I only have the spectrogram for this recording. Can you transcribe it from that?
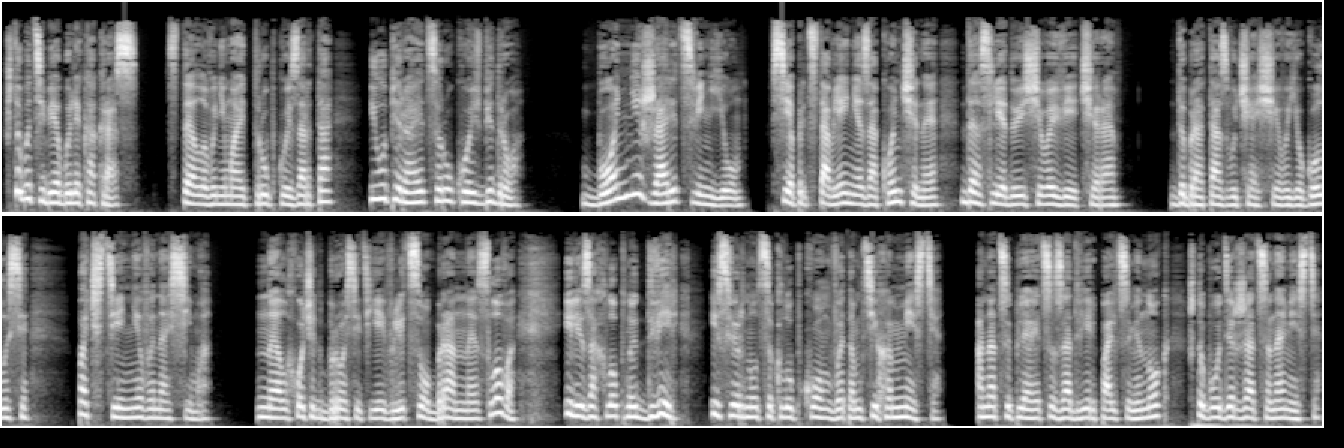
чтобы тебе были как раз». Стелла вынимает трубку изо рта и упирается рукой в бедро. «Бонни жарит свинью. Все представления закончены до следующего вечера». Доброта, звучащая в ее голосе, почти невыносима. Нел хочет бросить ей в лицо бранное слово или захлопнуть дверь и свернуться клубком в этом тихом месте. Она цепляется за дверь пальцами ног, чтобы удержаться на месте.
